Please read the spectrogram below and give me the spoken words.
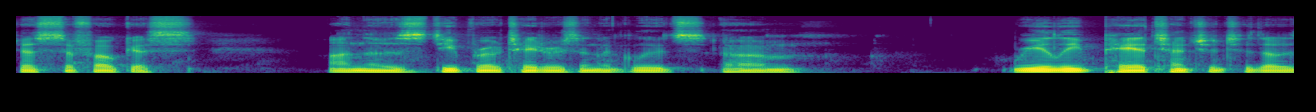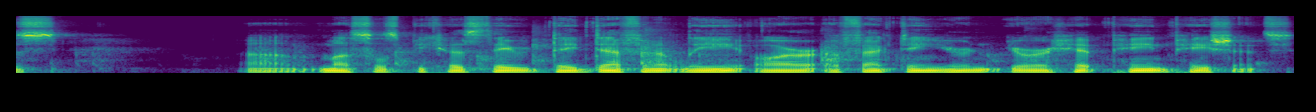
just to focus on those deep rotators in the glutes. Um, really pay attention to those um, muscles because they they definitely are affecting your your hip pain patients.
